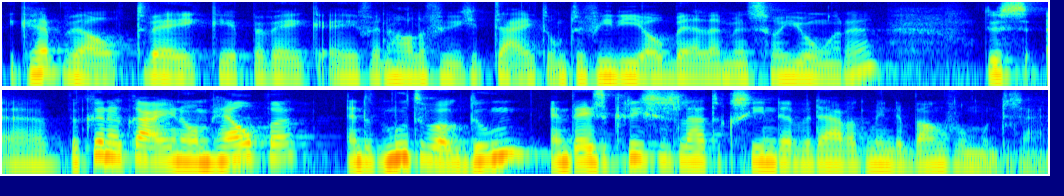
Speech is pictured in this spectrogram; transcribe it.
Ik heb wel twee keer per week even een half uurtje tijd om te videobellen met zo'n jongere. Dus uh, we kunnen elkaar enorm helpen en dat moeten we ook doen. En deze crisis laat ook zien dat we daar wat minder bang voor moeten zijn.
